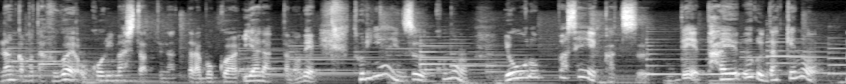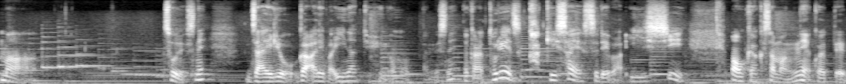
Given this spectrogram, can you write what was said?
なんかまた不具合起こりましたってなったら僕は嫌だったので、とりあえずこのヨーロッパ生活で耐えうるだけの、まあ、そうですね、材料があればいいなっていうふうに思ったんですね。だからとりあえず書きさえすればいいし、まあ、お客様にね、こうやって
